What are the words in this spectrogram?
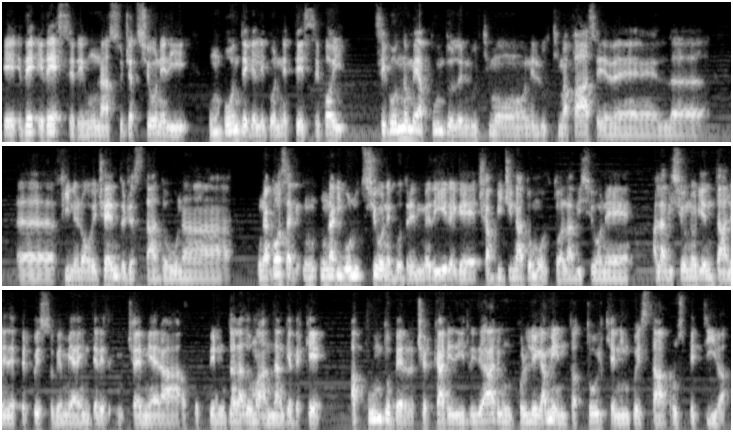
ed, ed essere un'associazione di un ponte che le connettesse. Poi, secondo me, appunto, nell'ultima fase, nel eh, fine Novecento, c'è stata una, una, cosa, una rivoluzione, potremmo dire, che ci ha avvicinato molto alla visione, alla visione orientale ed è per questo che mi, inter- cioè, mi era venuta la domanda, anche perché appunto per cercare di ridare un collegamento a Tolkien in questa prospettiva,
